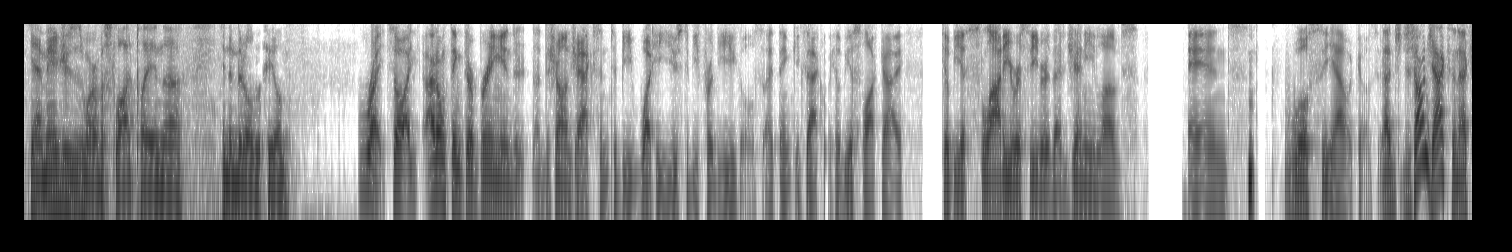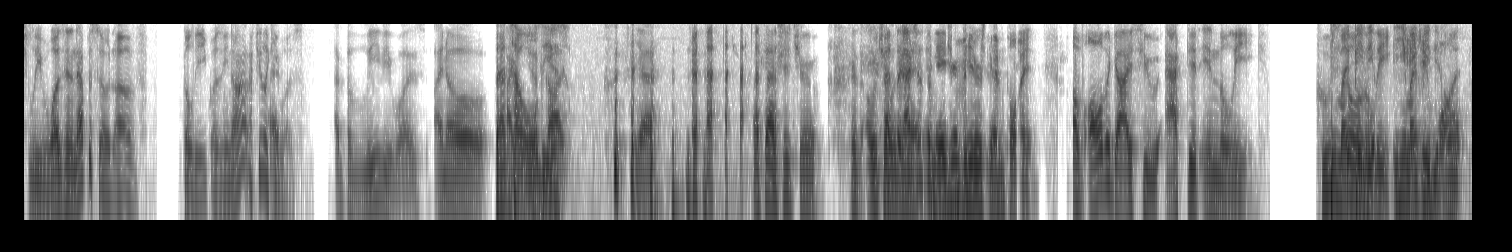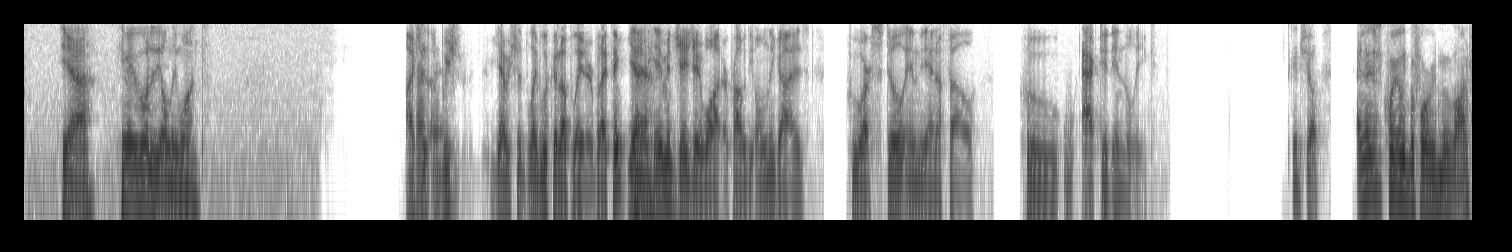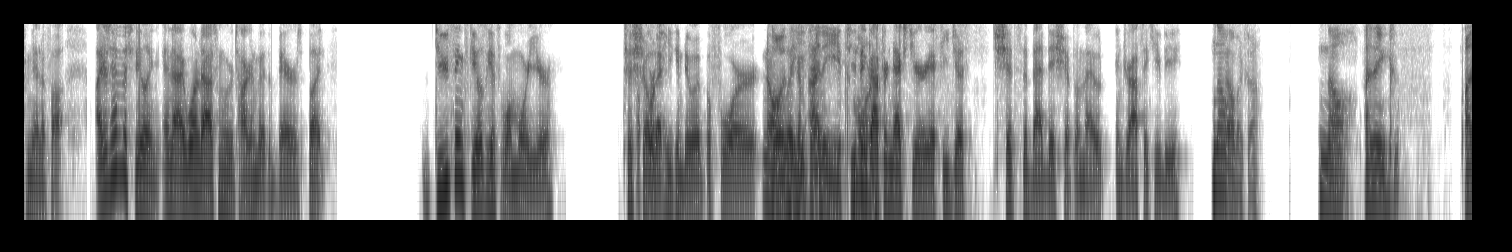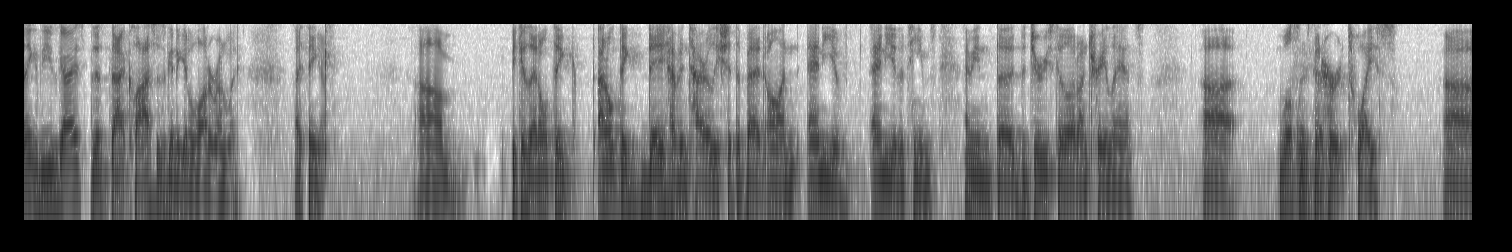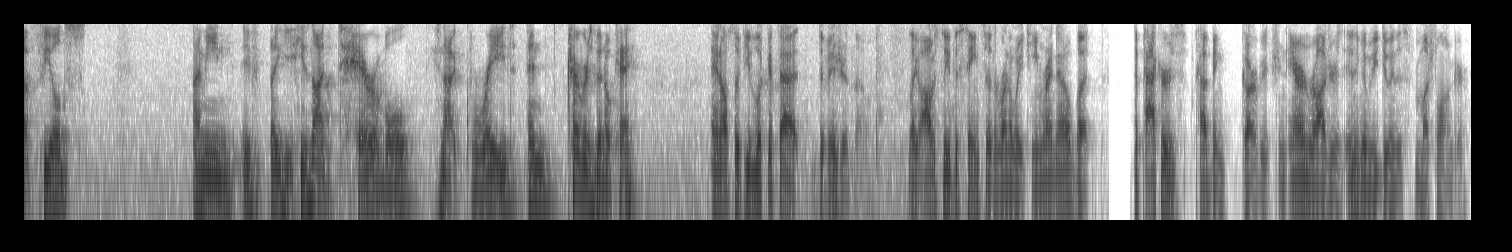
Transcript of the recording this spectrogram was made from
Yeah, Mandrews is more of a slot play in the in the middle of the field. Right. So I, I don't think they're bringing in De- uh, DeSean Jackson to be what he used to be for the Eagles. I think exactly. He'll be a slot guy. He'll be a slotty receiver that Jenny loves. And we'll see how it goes. Uh, DeSean Jackson actually was in an episode of The League, was he not? I feel like he was. I believe he was. I know. That's I how old he got- is. Yeah, that's actually true. Because Ocho was That's in, actually it, and Adrian very Peterson. Point. Of all the guys who acted in the league, who's He might still be in the, the league? he might be JJ the Watt. ol- yeah. He might be one of the only ones. I should we should yeah we should like look it up later. But I think yeah, Yeah. him and JJ Watt are probably the only guys who are still in the NFL who acted in the league. It's a good show. And then just quickly before we move on from the NFL, I just have this feeling, and I wanted to ask when we were talking about the Bears, but do you think Fields gets one more year to show course. that he can do it before? No, Oh, like think- I'm I saying, think it's do you think after next year, if he just shits the bed, they ship him out and draft a QB? No, I don't think so. no. I think I think these guys, this that class is going to get a lot of runway. I think, um, because I don't think I don't think they have entirely shit the bed on any of any of the teams. I mean, the the jury's still out on Trey Lance. Uh, Wilson's been hurt twice. Uh, Fields. I mean, if like he's not terrible, he's not great, and Trevor's been okay. And also, if you look at that division, though, like obviously the Saints are the runaway team right now, but the Packers have been garbage, and Aaron Rodgers isn't going to be doing this much longer.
